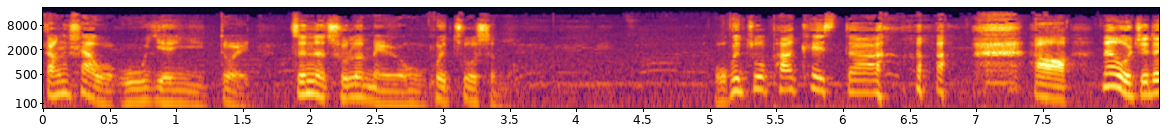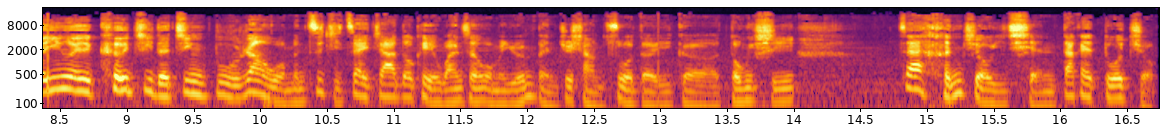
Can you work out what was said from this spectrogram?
当下我无言以对。真的，除了美容，我会做什么？我会做 podcast 的，好，那我觉得因为科技的进步，让我们自己在家都可以完成我们原本就想做的一个东西。在很久以前，大概多久？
